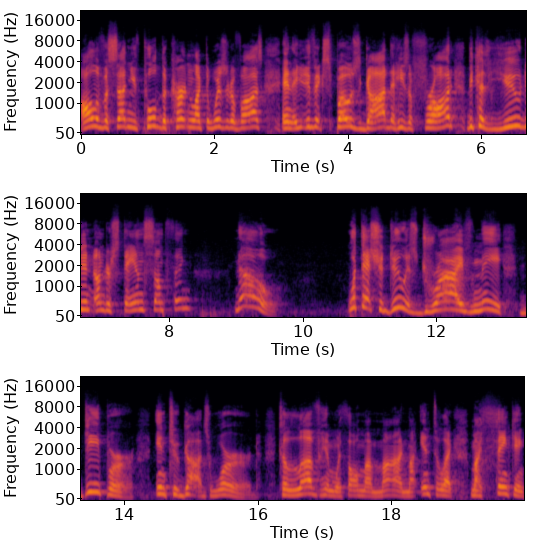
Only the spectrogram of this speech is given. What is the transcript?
all of a sudden you've pulled the curtain like the Wizard of Oz and you've exposed God that He's a fraud because you didn't understand something? No. What that should do is drive me deeper into God's Word, to love Him with all my mind, my intellect, my thinking,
